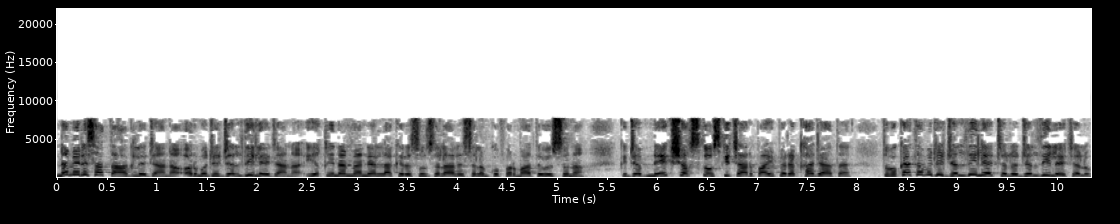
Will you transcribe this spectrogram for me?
نہ میرے ساتھ آگ لے جانا اور مجھے جلدی لے جانا۔ یقیناً میں نے اللہ کے رسول صلی اللہ علیہ وسلم کو فرماتے ہوئے سنا کہ جب نیک شخص کو اس کی چارپائی پہ رکھا جاتا ہے تو وہ کہتا ہے، مجھے جلدی لے چلو، جلدی لے چلو۔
